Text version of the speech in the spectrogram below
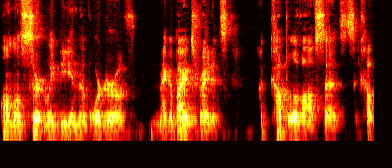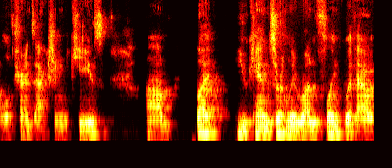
almost certainly be in the order of megabytes, right? It's a couple of offsets, it's a couple of transaction keys. Um, but you can certainly run Flink without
